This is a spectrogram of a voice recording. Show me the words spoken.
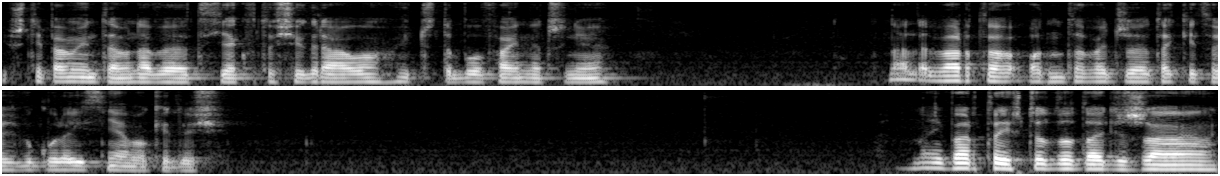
Już nie pamiętam nawet jak w to się grało i czy to było fajne czy nie. No ale warto odnotować, że takie coś w ogóle istniało kiedyś. No i warto jeszcze dodać, że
